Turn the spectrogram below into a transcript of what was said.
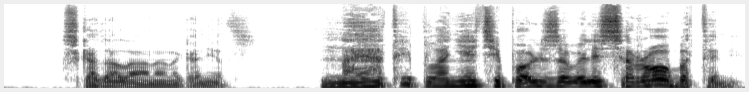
— сказала она наконец. — На этой планете пользовались роботами.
